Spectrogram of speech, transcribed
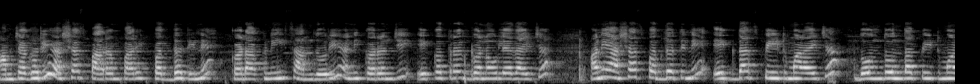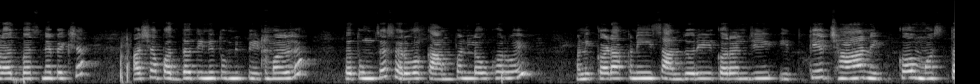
आमच्या घरी अशाच पारंपरिक पद्धतीने कडाकणी सांजोरी आणि करंजी एकत्रच बनवल्या जायच्या आणि अशाच पद्धतीने एकदाच पीठ मळायच्या. दोन दोनदा पीठ मळत बसण्यापेक्षा अशा पद्धतीने तुम्ही पीठ मळलं तर तुमचं सर्व काम पण लवकर होईल आणि कडाकणी सांजोरी करंजी इतके छान इतकं मस्त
